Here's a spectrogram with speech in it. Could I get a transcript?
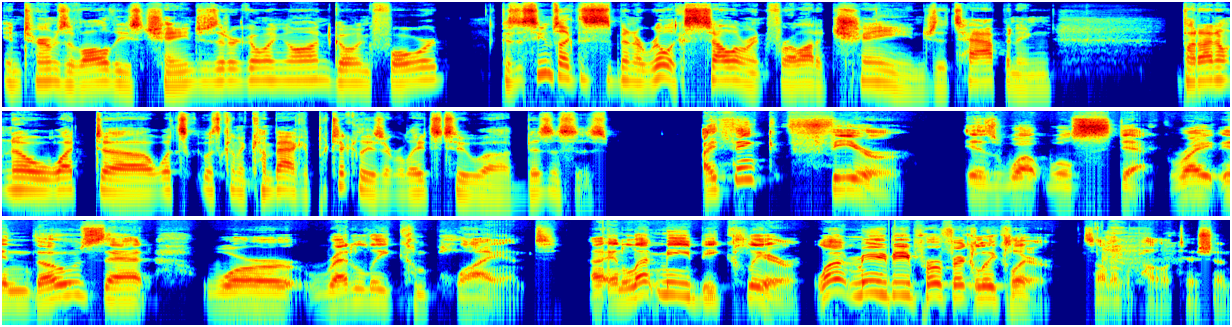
in terms of all these changes that are going on going forward? Because it seems like this has been a real accelerant for a lot of change that's happening, but I don't know what uh, what's what's going to come back, particularly as it relates to uh, businesses. I think fear is what will stick, right? In those that were readily compliant. Uh, and let me be clear. Let me be perfectly clear. Sound like a politician.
